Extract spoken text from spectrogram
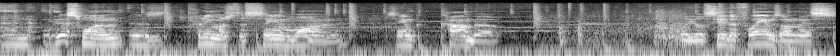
And this one is pretty much the same one, same combo. Well, you'll see the flames on this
